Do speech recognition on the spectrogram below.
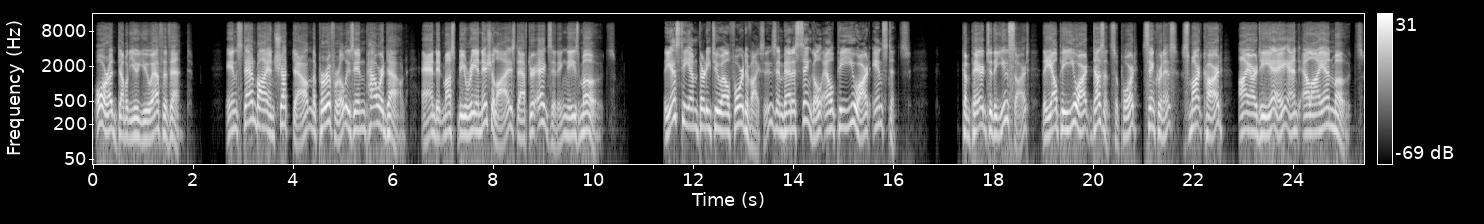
or a WUF event. In standby and shutdown, the peripheral is in power down, and it must be reinitialized after exiting these modes. The STM32L4 devices embed a single LPUART instance. Compared to the USART, the LPUART doesn't support synchronous, smart card, IRDA, and LIN modes.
